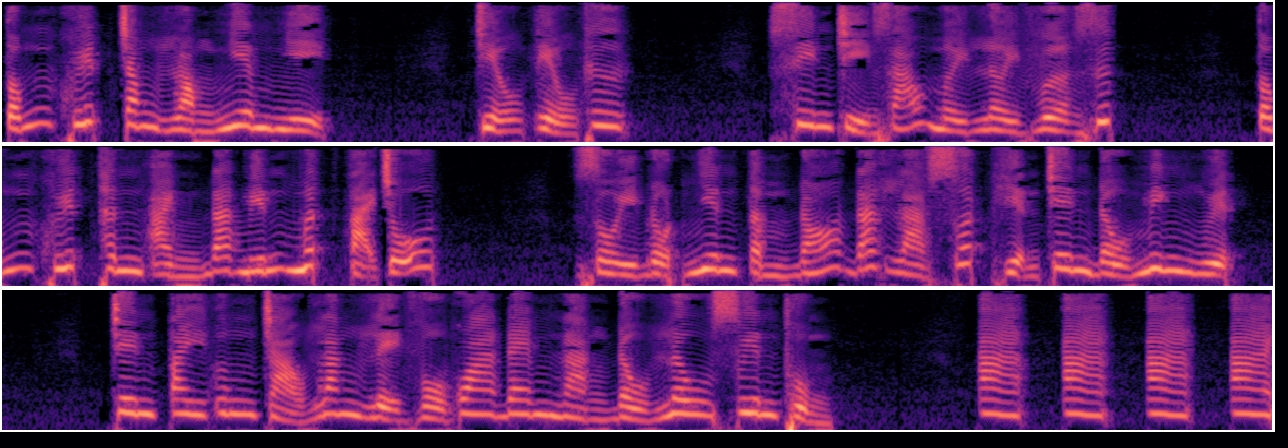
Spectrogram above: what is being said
Tống khuyết trong lòng nghiêm nghị. Triệu tiểu thư. Xin chỉ giáo mời lời vừa dứt. Tống khuyết thân ảnh đã biến mất tại chỗ. Rồi đột nhiên tầm đó đã là xuất hiện trên đầu Minh Nguyệt. Trên tay ưng chảo lăng lệ vồ qua đem nàng đầu lâu xuyên thủng. A a a a,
